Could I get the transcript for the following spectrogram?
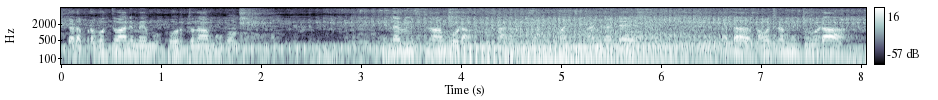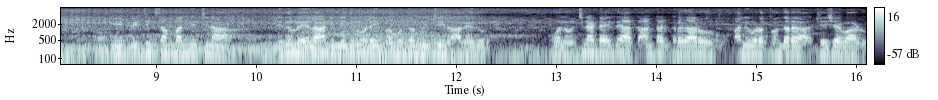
ఇక్కడ ప్రభుత్వాన్ని మేము కోరుతున్నాము. విన్నవిస్తున్నాము కూడా. ఎందుకంటే గత సంవత్సరం నుంచి కూడా ఈ బ్రిడ్జికి సంబంధించిన నిధులు ఎలాంటి నిధులు కూడా ఈ ప్రభుత్వం నుంచి రాలేదు. వాళ్ళు వచ్చినట్టయితే ఆ కాంట్రాక్టర్ గారు పని కూడా తొందరగా చేసేవాడు.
